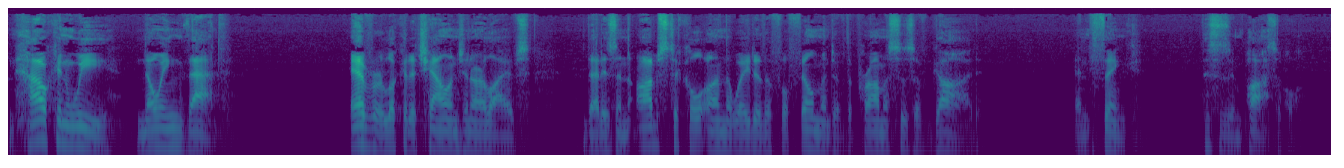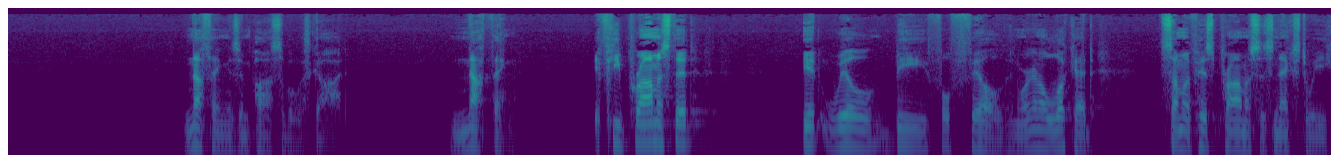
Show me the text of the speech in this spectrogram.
And how can we, knowing that, ever look at a challenge in our lives that is an obstacle on the way to the fulfillment of the promises of God and think, this is impossible? Nothing is impossible with God. Nothing. If He promised it, it will be fulfilled. And we're going to look at some of His promises next week.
